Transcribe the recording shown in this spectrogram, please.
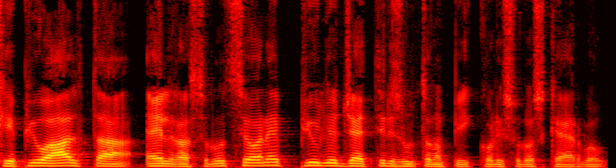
che più alta è la risoluzione, più gli oggetti risultano piccoli sullo schermo.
